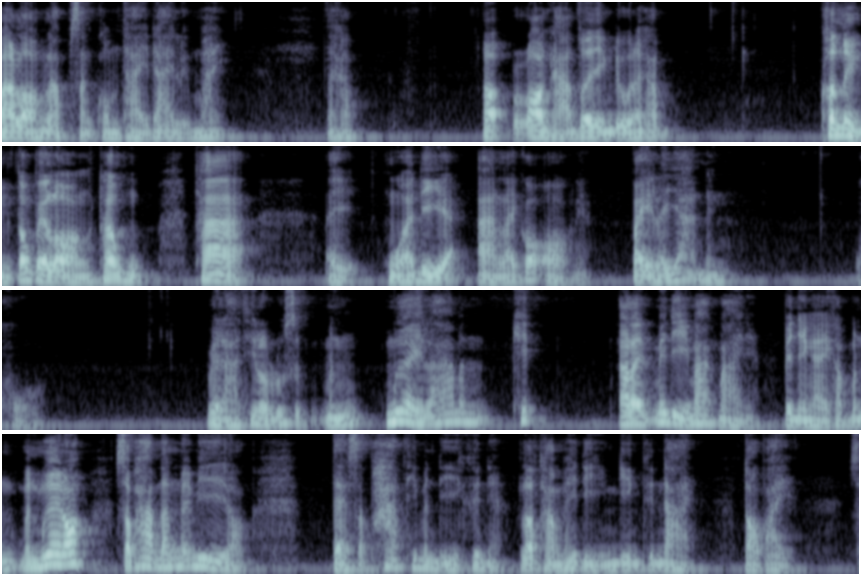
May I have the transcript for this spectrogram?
มาลองรับสังคมไทยได้หรือไม่นะครับลองลองถามตัวเองดูนะครับ ข้อหนึ่งต้องไปลองถ้าถ้า ไอหัวดีอะอ่านอะไรก็ออกเนี่ย ไประยะหนึ่งโอ้โหเวลาที่เรารู้สึกมันเมื่อยล้ามันคิดอะไรไม่ดีมากมายเนี่ยเป็นยังไงครับมันมันเมื่อยเนาะสภาพนั้นไม่ดีหรอก แต่สภาพที่มันดีขึ้นเนี่ยเราทำให้ดียิ่งขึ้นได้ ต่อไปส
